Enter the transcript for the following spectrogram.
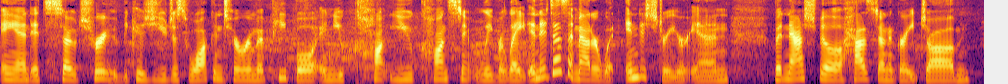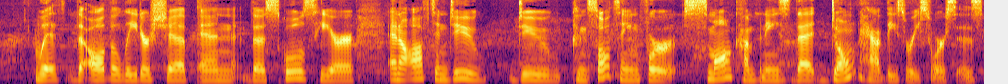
and it's so true because you just walk into a room of people and you con- you constantly relate, and it doesn't matter what industry you're in but Nashville has done a great job with the, all the leadership and the schools here. And I often do do consulting for small companies that don't have these resources.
